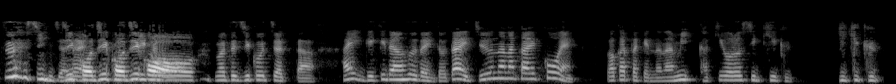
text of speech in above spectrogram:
通信じゃない。事故、事故、事故。。また事故っちゃった。はい、劇団フーダニット第17回公演。若竹ななみ書き下ろし劇劇劇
